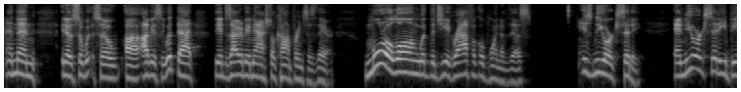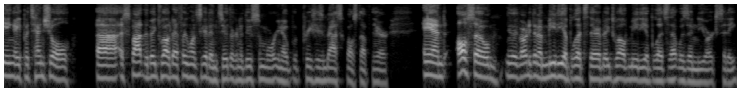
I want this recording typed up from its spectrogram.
And then, you know, so so uh, obviously with that, the desire to be a national conference is there. More along with the geographical point of this is New York City, and New York City being a potential uh, a spot the Big 12 definitely wants to get into. They're going to do some more, you know, preseason basketball stuff there. And also, you know, they've already done a media blitz there, Big 12 media blitz that was in New York City.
